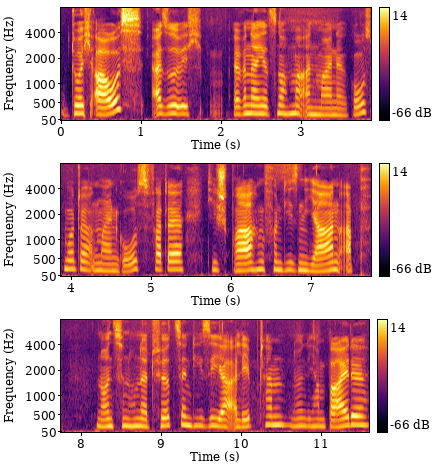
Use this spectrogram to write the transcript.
durchaus. Also ich erinnere jetzt noch mal an meine Großmutter, an meinen Großvater, die sprachen von diesen Jahren ab 1914, die sie ja erlebt haben. Ne, die haben beide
